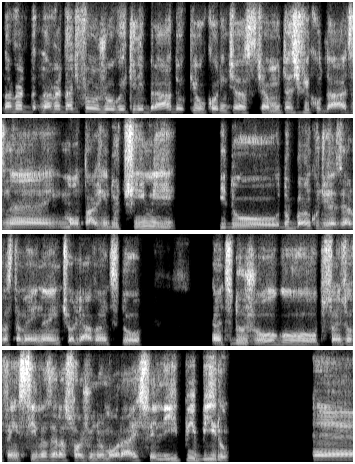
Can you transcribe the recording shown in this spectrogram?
Na verdade, na verdade, foi um jogo equilibrado, que o Corinthians tinha muitas dificuldades né, em montagem do time e do, do banco de reservas também. Né? A gente olhava antes do, antes do jogo, opções ofensivas era só Júnior Moraes, Felipe e Biro. É,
